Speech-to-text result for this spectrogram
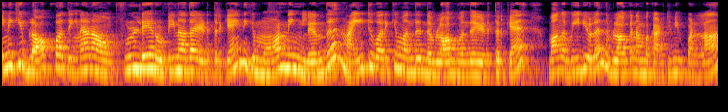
இன்னைக்கு vlog பார்த்தீங்கன்னா நான் ஃபுல் டே ரொட்டீனாக தான் எடுத்திருக்கேன். இன்னைக்கு மார்னிங்லேருந்து நைட்டு வரைக்கும் வந்து இந்த vlog வந்து எடுத்திருக்கேன். வாங்க வீடியோவில் இந்த vlog-அ நம்ம கண்டினியூ பண்ணலாம்.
